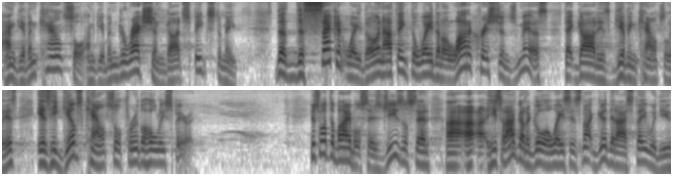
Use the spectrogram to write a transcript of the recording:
I'm given counsel, I'm given direction. God speaks to me. The, the second way, though, and I think the way that a lot of Christians miss that God is giving counsel is, is He gives counsel through the Holy Spirit. Here's what the Bible says. Jesus said, uh, uh, He said, I've got to go away. He said, It's not good that I stay with you.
